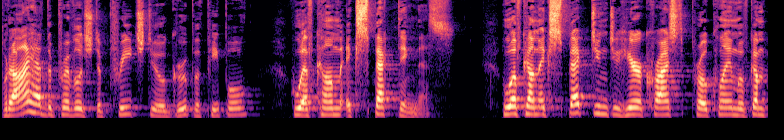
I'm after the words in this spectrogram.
but I have the privilege to preach to a group of people who have come expecting this who have come expecting to hear Christ proclaim, who have come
